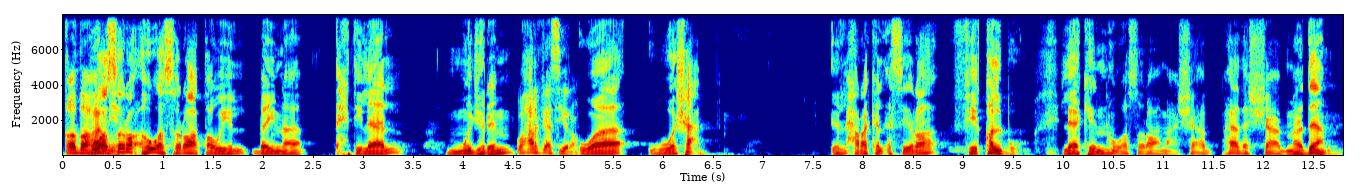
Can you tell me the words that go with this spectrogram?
قضاها هو صراع هو صراع طويل بين احتلال مجرم وحركة أسيرة. و وشعب. الحركة الأسيرة في قلبه لكن هو صراع مع شعب هذا الشعب ما دام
